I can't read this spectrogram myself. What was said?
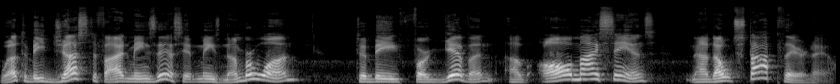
Well, to be justified means this it means, number one, to be forgiven of all my sins. Now, don't stop there now.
